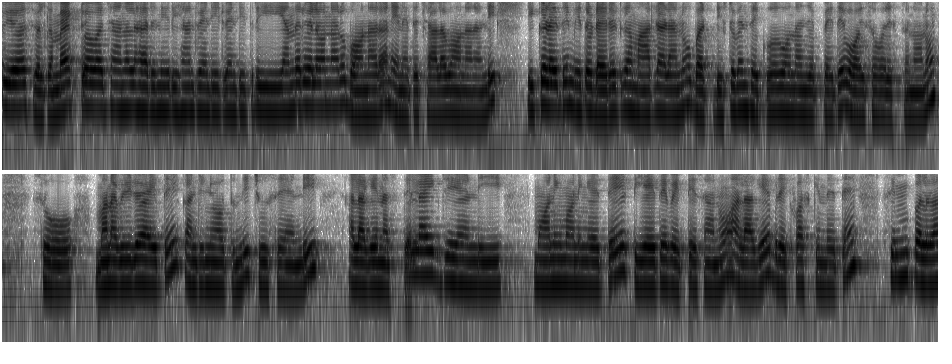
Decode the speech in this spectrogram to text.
viewers welcome back to our channel Harini Rihan twenty twenty three అందరూ ఎలా ఉన్నారు? బాగున్నారా? నేనైతే చాలా బాగున్నానండి. ఇక్కడైతే మీతో డైరెక్ట్గా మాట్లాడాను బట్ డిస్టర్బెన్స్ ఎక్కువగా ఉందని చెప్పి అయితే వాయిస్ ఓవర్ ఇస్తున్నాను. సో మన వీడియో అయితే కంటిన్యూ అవుతుంది. చూసేయండి. అలాగే నచ్చితే లైక్ చేయండి. మార్నింగ్ మార్నింగ్ అయితే టీ అయితే పెట్టేశాను. అలాగే బ్రేక్ఫాస్ట్ కింద అయితే సింపుల్గా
